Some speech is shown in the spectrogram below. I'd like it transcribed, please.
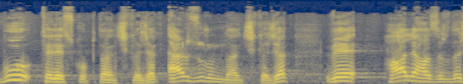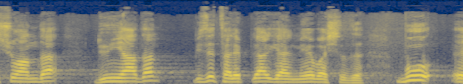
bu teleskoptan çıkacak, Erzurum'dan çıkacak ve hali hazırda şu anda dünyadan bize talepler gelmeye başladı. Bu e,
